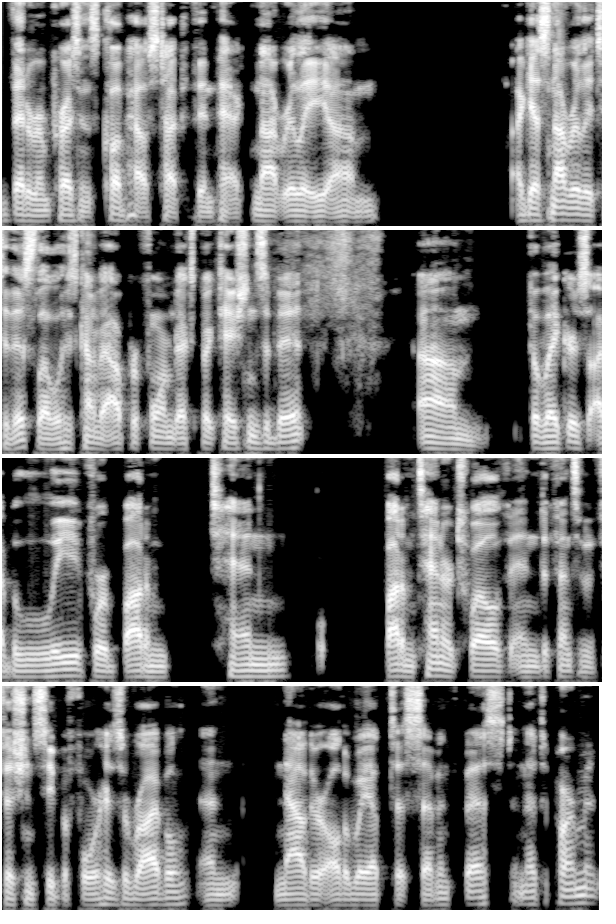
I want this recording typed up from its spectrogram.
veteran presence clubhouse type of impact. Not really, um, I guess, not really to this level. He's kind of outperformed expectations a bit. Um, the Lakers, I believe, were bottom ten, bottom ten or twelve in defensive efficiency before his arrival, and now they're all the way up to seventh best in that department.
